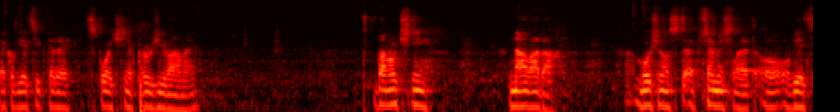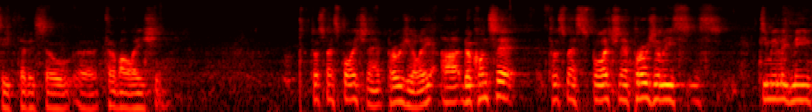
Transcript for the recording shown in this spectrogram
jako věci, které společně prožíváme. Vánoční nálada, možnost eh, přemýšlet o, o věci, které jsou uh, trvalejší. To jsme společně prožili a dokonce to jsme společně prožili s, s těmi lidmi,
